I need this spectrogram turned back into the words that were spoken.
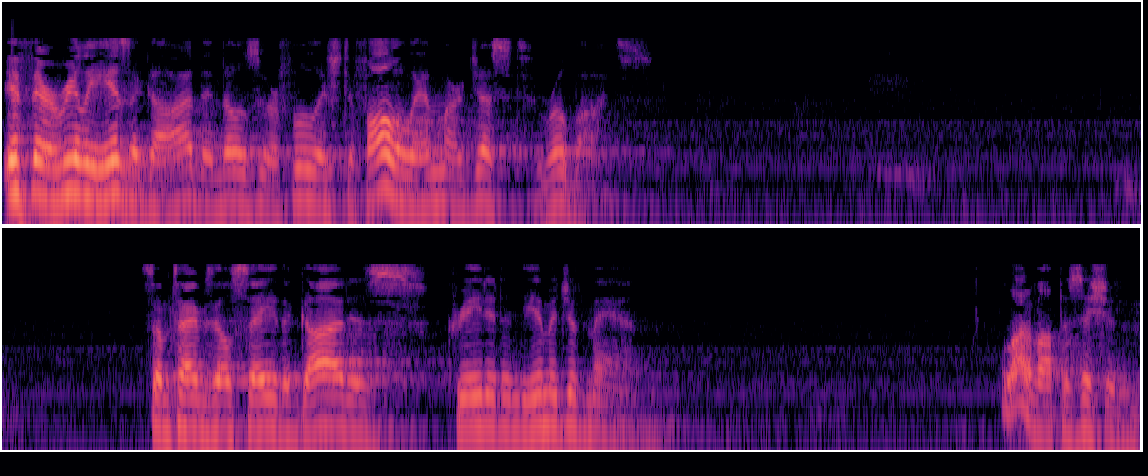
If there really is a God, then those who are foolish to follow him are just robots. Sometimes they'll say that God is created in the image of man. A lot of opposition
